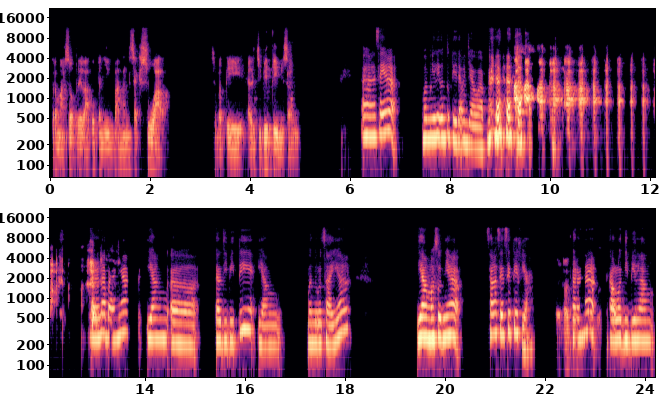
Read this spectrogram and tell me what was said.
termasuk perilaku penyimpangan seksual seperti LGBT misalnya? Uh, saya memilih untuk tidak menjawab. Karena banyak yang, uh, eh, LGBT yang menurut saya yang maksudnya sangat sensitif ya. Oke. Karena kalau dibilang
